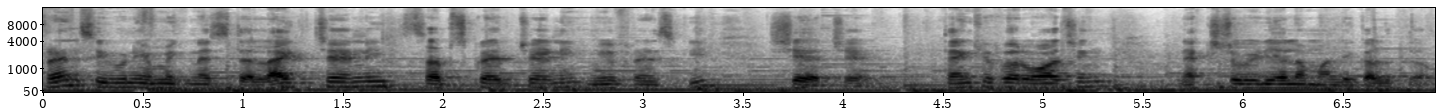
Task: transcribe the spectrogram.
ఫ్రెండ్స్ ఈ వీడియో మీకు నచ్చితే లైక్ చేయండి సబ్స్క్రైబ్ చేయండి మీ ఫ్రెండ్స్కి షేర్ చేయండి. Thank you for watching next వీడియోలో మళ్ళీ కలుద్దాం.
